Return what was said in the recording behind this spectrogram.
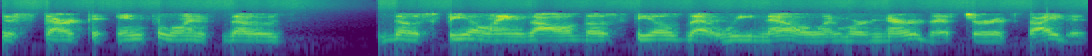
to start to influence those those feelings, all of those feels that we know when we're nervous or excited.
